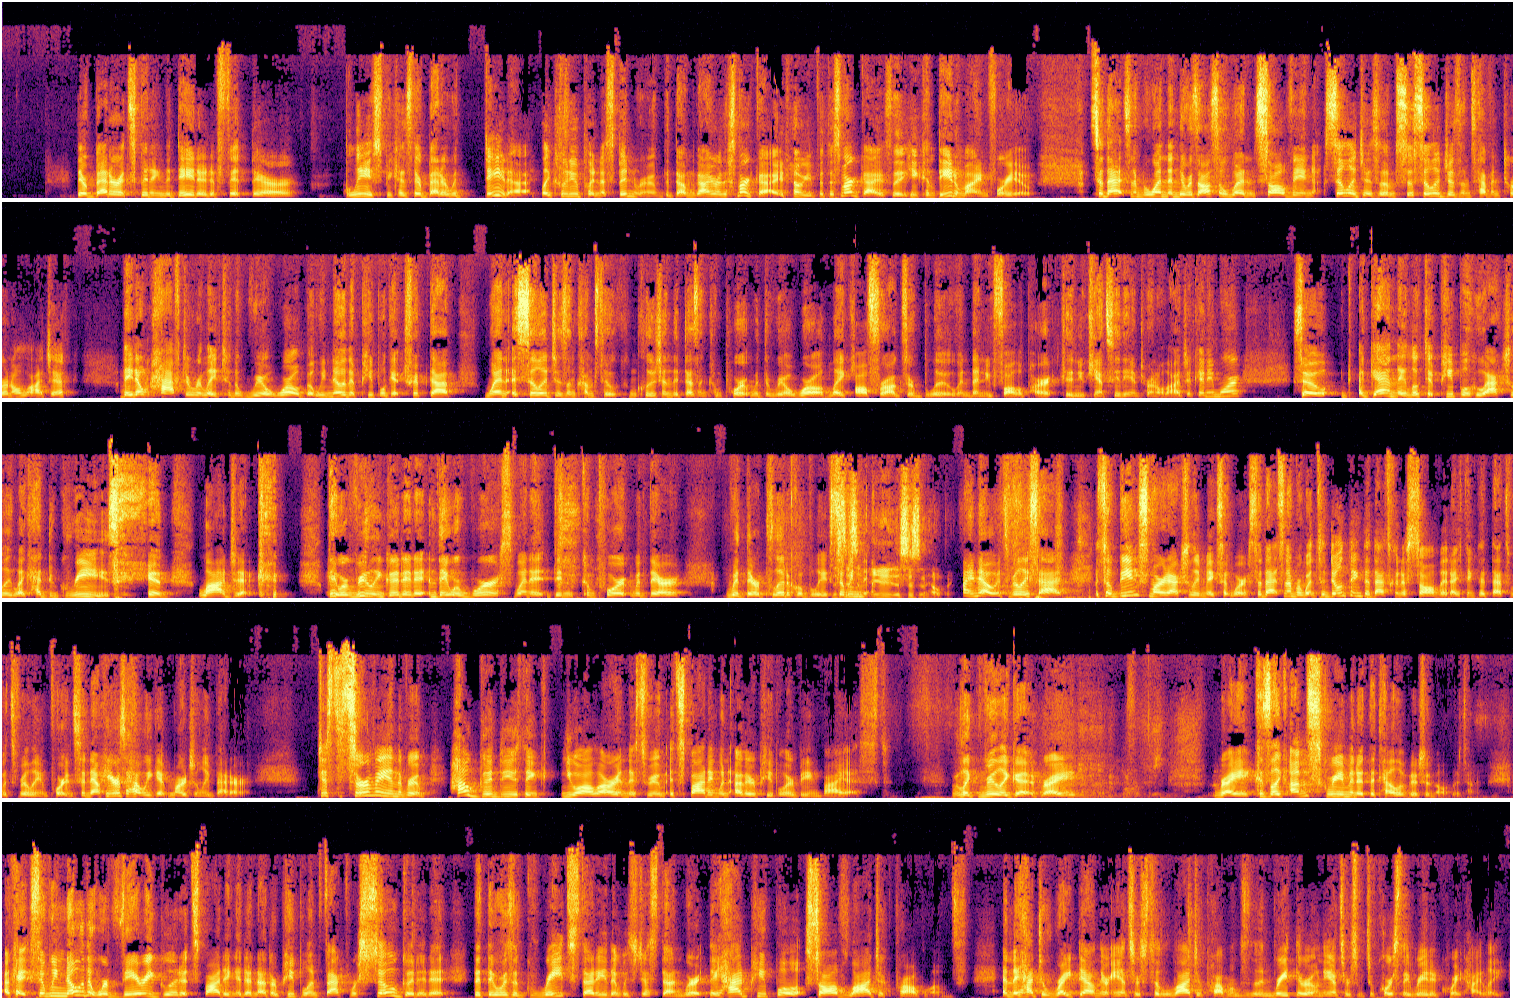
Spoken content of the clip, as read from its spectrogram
They're better at spinning the data to fit their beliefs because they're better with data. Like, who do you put in a spin room? The dumb guy or the smart guy? No, you put the smart guy so that he can data mine for you. So that's number one. Then there was also one solving syllogisms. So syllogisms have internal logic. They don't have to relate to the real world, but we know that people get tripped up when a syllogism comes to a conclusion that doesn't comport with the real world, like all frogs are blue, and then you fall apart and you can't see the internal logic anymore. So again, they looked at people who actually like had degrees in logic. they were really good at it and they were worse when it didn't comport with their with their political beliefs. This, so isn't, we, this isn't helping. I know, it's really sad. So being smart actually makes it worse. So that's number one. So don't think that that's going to solve it. I think that that's what's really important. So now here's how we get marginally better. Just survey in the room. How good do you think you all are in this room at spotting when other people are being biased? Like really good, right? Right? Because like I'm screaming at the television all the time. Okay, so we know that we're very good at spotting it in other people. In fact, we're so good at it that there was a great study that was just done where they had people solve logic problems and they had to write down their answers to the logic problems and then rate their own answers, which of course they rated quite highly.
